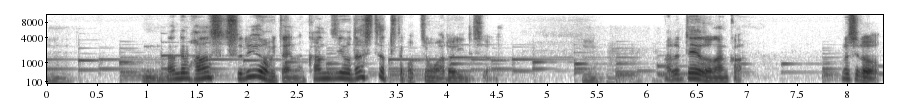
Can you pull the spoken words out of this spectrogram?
うん。うん、何でも話するよみたいな感じを出しちゃってたこっちも悪いんですよね。うんある程度なんか、むしろ、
